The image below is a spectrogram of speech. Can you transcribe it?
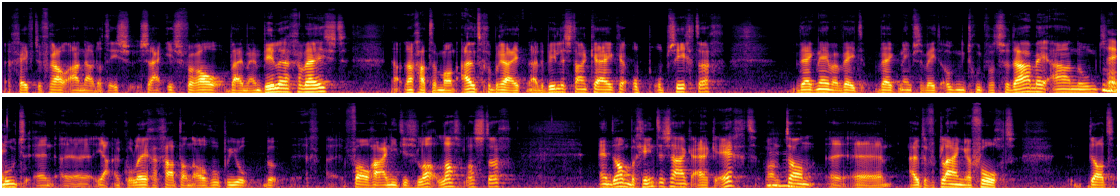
geeft de vrouw aan... nou, dat is, zij is vooral bij mijn billen geweest. Nou, dan gaat de man uitgebreid naar de billen staan kijken, op, opzichtig. Werknemer weet, werknemster weet ook niet goed wat ze daarmee aannoemt. Nee. Moet. En eh, ja, een collega gaat dan al roepen... joh, val haar niet eens la- las- lastig. En dan begint de zaak eigenlijk echt. Want Mhm. dan eh, eh, uit de verklaringen volgt dat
